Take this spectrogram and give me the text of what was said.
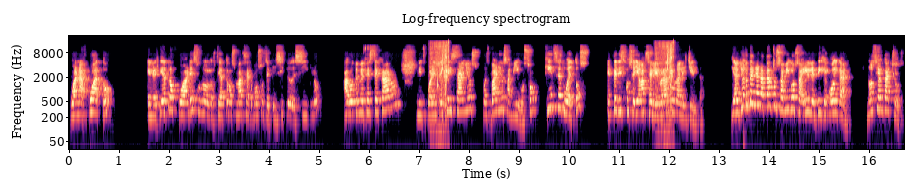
Guanajuato, en el Teatro Juárez, uno de los teatros más hermosos de principio de siglo, a donde me festejaron mis 46 años, pues varios amigos. Son 15 duetos. Este disco se llama Celebrando una leyenda. Y al yo tener a tantos amigos ahí, les dije, oigan, no sean gachos,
